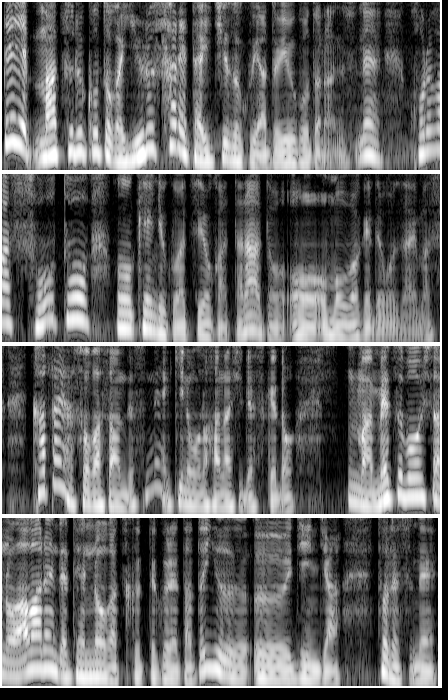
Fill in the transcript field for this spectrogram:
で、祀ることが許された一族やということなんですね。これは相当権力が強かったなと思うわけでございます。片や蘇我さんですね。昨日の話ですけど。まあ、滅亡したのを哀れんで天皇が作ってくれたというう神社とですね、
